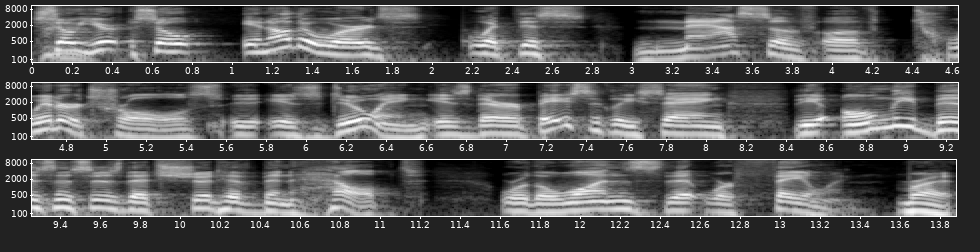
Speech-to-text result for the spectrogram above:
so you're so in other words, what this mass of, of Twitter trolls is doing is they're basically saying the only businesses that should have been helped were the ones that were failing. Right.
